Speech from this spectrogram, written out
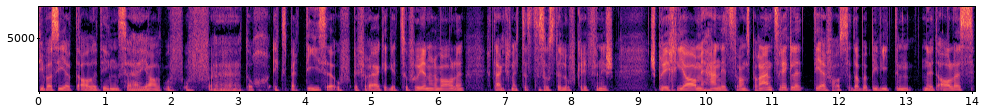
Die basiert allerdings äh, ja, auf, auf äh, doch Expertise, auf Befragungen zu früheren Wahlen. Ich denke nicht, dass das aus der Luft gegriffen ist. Sprich, ja, wir haben jetzt Transparenzregeln, die erfassen aber bei weitem nicht alles.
